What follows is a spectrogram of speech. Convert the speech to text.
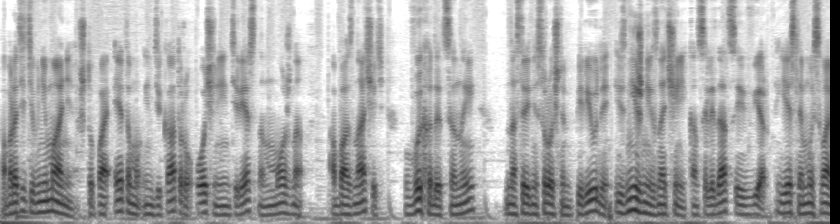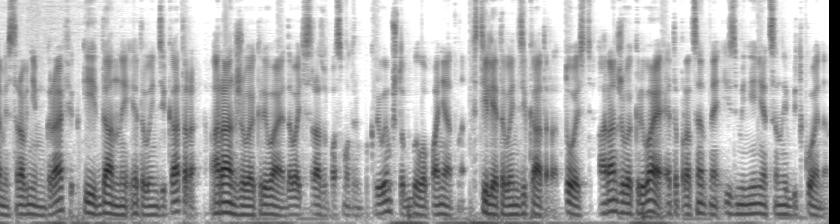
Обратите Обратите внимание, что по этому индикатору очень интересно можно обозначить выходы цены на среднесрочном периоде из нижних значений консолидации вверх. Если мы с вами сравним график и данные этого индикатора, оранжевая кривая, давайте сразу посмотрим по кривым, чтобы было понятно в стиле этого индикатора. То есть оранжевая кривая это процентное изменение цены биткоина.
